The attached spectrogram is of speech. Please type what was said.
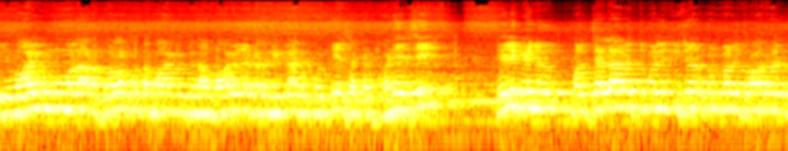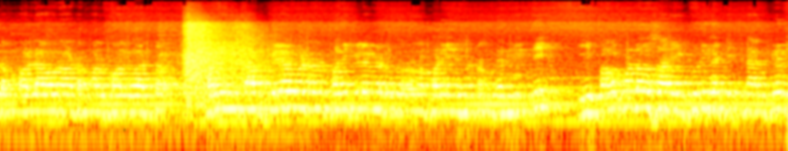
ఈ వాయువు మూలాన గొల్లకుంట బావి ఉంటుంది ఆ బావి దగ్గర లింగాన్ని కొట్టేసి అక్కడ పడేసి వెళ్ళిపోయినారు. మళ్ళీ తెల్లారొచ్చి మళ్ళీ చూసేరుకుని మళ్ళీ చోర వెళ్తాం. మళ్ళీ ఆవు రావటం మళ్ళీ పాలు కావటం. మళ్ళీ ఇంకా కిలోమీటర్ పది కిలోమీటర్ దూరంలో పడేసడం జరిగింది. ఈ పదకొండవసారి గుడి కట్టించడానికి పేరు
